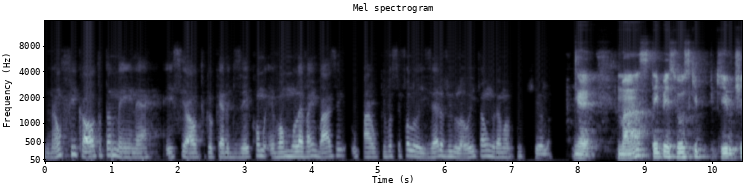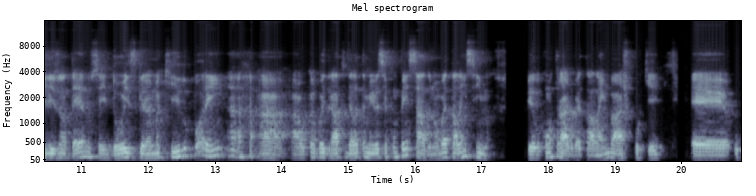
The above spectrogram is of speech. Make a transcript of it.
não fica alta também, né? Esse alto que eu quero dizer, como vamos levar em base o, que você falou, aí, 0,8 a 1 grama por quilo. É, mas tem pessoas que, que utilizam até, não sei, 2 gramas quilo, porém a, a- a- o carboidrato dela também vai ser compensado, não vai estar lá em cima. Pelo contrário, vai estar lá embaixo, porque é, o,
